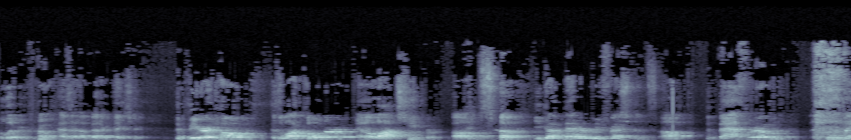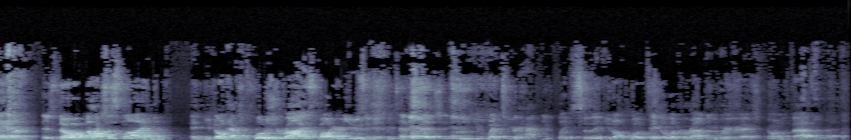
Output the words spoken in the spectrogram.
the living room has a better picture. The beer at home is a lot colder and a lot cheaper. Um, so you got better refreshments. Um, the bathroom, man, there's no obnoxious line and you don't have to close your eyes while you're using it, pretending that you, you went to your happy place so that you don't look, take a look around you where you're actually going to the bathroom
